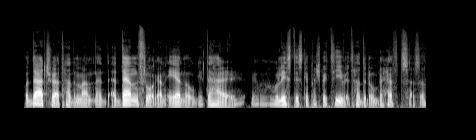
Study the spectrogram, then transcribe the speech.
Och där tror jag att hade man, eh, den frågan är nog, det här holistiska perspektivet hade nog behövts. Alltså.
